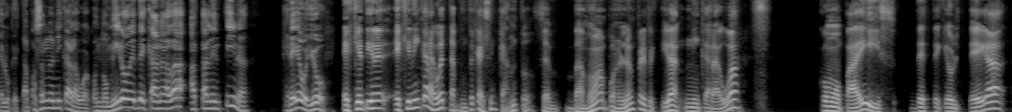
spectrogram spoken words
que lo que está pasando en Nicaragua. Cuando miro desde Canadá hasta Argentina, creo yo. Es que tiene, es que Nicaragua está a punto de caerse en canto. O sea, vamos a ponerlo en perspectiva. Nicaragua, como país, desde que Ortega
